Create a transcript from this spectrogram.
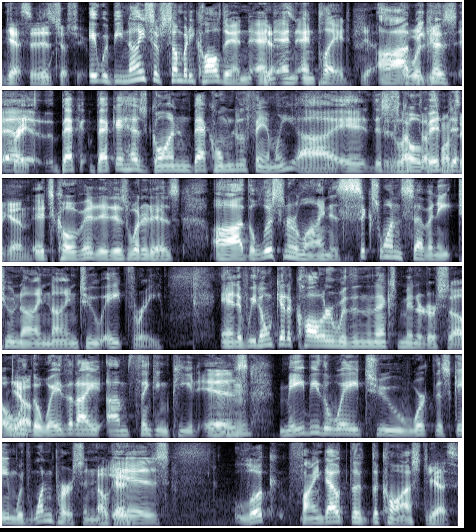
Yes, it is just you. it would be nice if somebody called in and Yes. and, and played. Yes, uh, would be. because uh, Becca, Becca has gone back home to the family. Uh, it- this She's is COVID. once again. It's COVID. It is what it is. Uh, the listener line is 617 829 9283. And if we don't get a caller within the next minute or so, Yep. the way that I, I'm thinking, Pete, is Mhm. maybe the way to work this game with one person Okay. is look, find out the, the cost. Yes.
